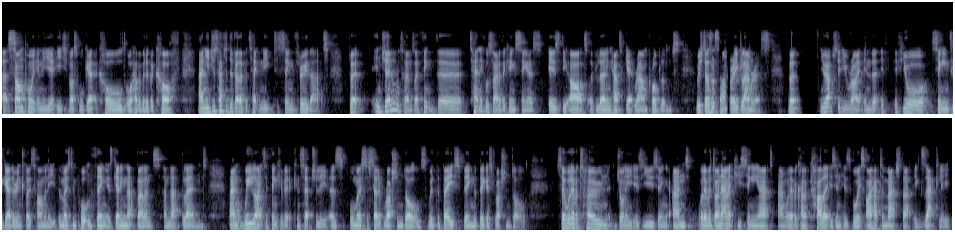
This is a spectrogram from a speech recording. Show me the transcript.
at some point in the year, each of us will get a cold or have a bit of a cough, and you just have to develop a technique to sing through that. But in general terms, I think the technical side of the King's Singers is the art of learning how to get round problems, which doesn't sound very glamorous. But you're absolutely right in that if, if you're singing together in close harmony, the most important thing is getting that balance and that blend. And we like to think of it conceptually as almost a set of Russian dolls, with the bass being the biggest Russian doll. So whatever tone Johnny is using and whatever dynamic he's singing at and whatever kind of color is in his voice, I have to match that exactly.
